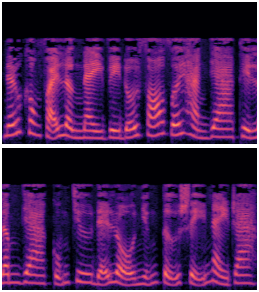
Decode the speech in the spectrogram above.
Nếu không phải lần này vì đối phó với hàng gia thì lâm gia cũng chưa để lộ những tử sĩ này ra.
